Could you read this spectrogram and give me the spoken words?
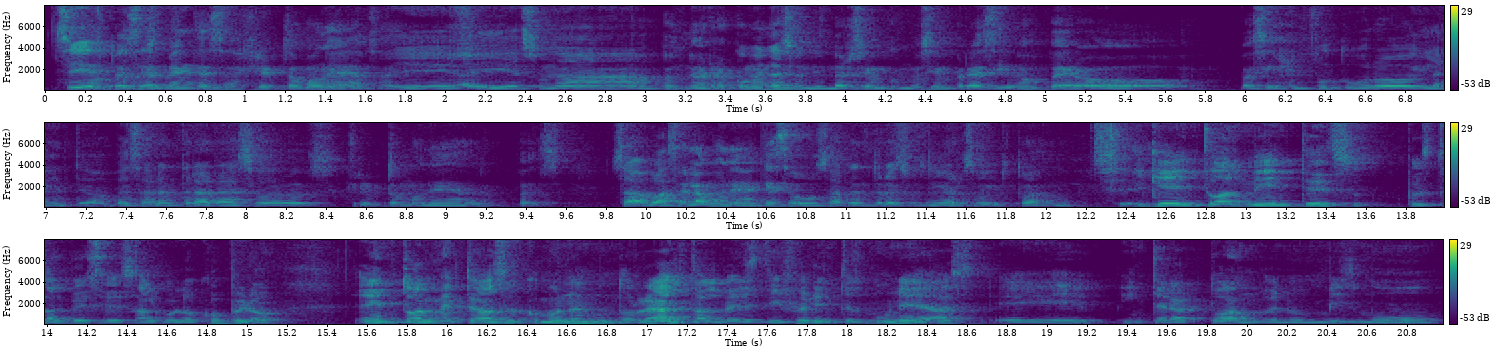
Sí, especialmente esas criptomonedas. Ahí, ahí es una, pues no es recomendación de inversión como siempre decimos, pero pues si es el futuro y la gente va a empezar a entrar a esas criptomonedas, pues, o sea, va a ser la moneda que se va a usar dentro de su universo virtual, ¿no? Sí. Y que eventualmente, pues tal vez es algo loco, pero eventualmente va a ser como en el mundo real, tal vez diferentes monedas eh, interactuando en un mismo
